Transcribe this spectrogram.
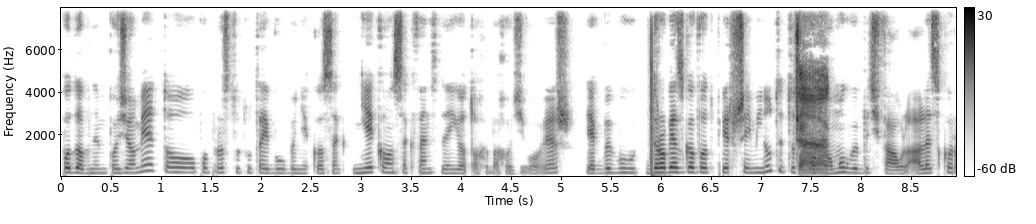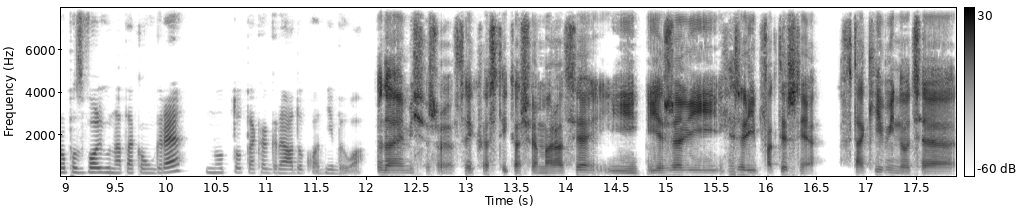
podobnym poziomie, to po prostu tutaj byłby niekonsek niekonsekwentny i o to chyba chodziło, wiesz? Jakby był drobiazgowy od pierwszej minuty, to tak. spoko, mógłby być faul, ale skoro pozwolił na taką grę, no to taka gra dokładnie była. Wydaje mi się, że w tej kwestii Kasia ma rację i jeżeli, jeżeli faktycznie w takiej minucie,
